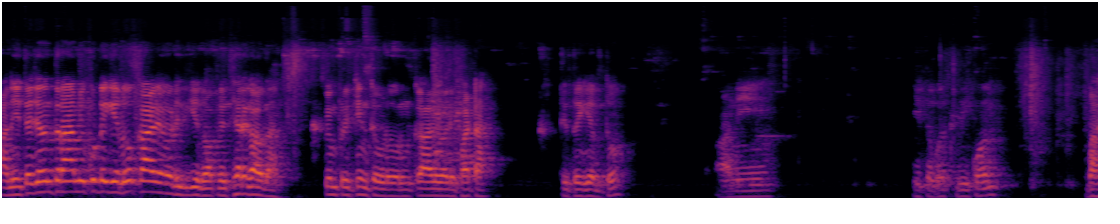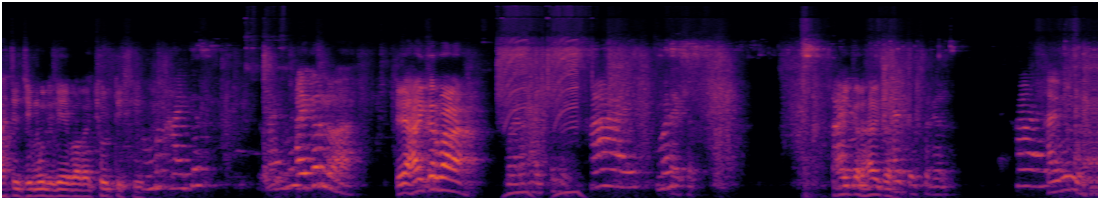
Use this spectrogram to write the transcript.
आणि त्याच्यानंतर आम्ही कुठे गेलो? काळेवाडीत गेलो आपल्या थेरगावला. पिंपरी चिंचवडवरून काळेवाडी फाटा. तिथं गेलतो. आणि इथं बसली कोण? भाच्याची मुलगी आहे बघा छोटीशी. काय कर ना ए हाय कर बाळा. हाय कर. हाय कर हाय कर. हाय कर सगळ्यांना. हाय बोल ना.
